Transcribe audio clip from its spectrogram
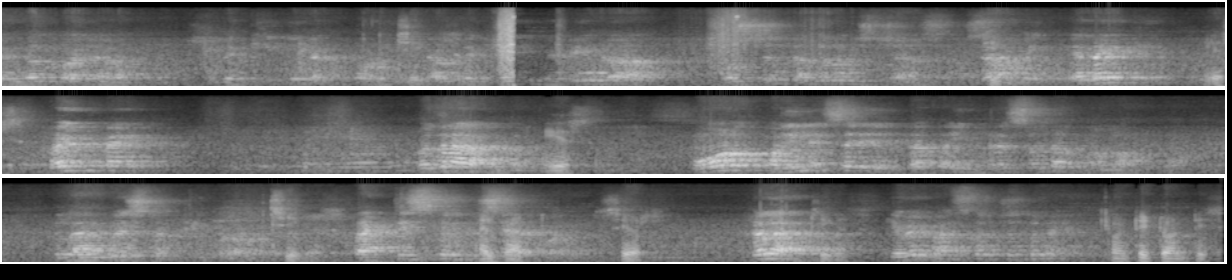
ଏକଦମ କହିଲେ ହବ ସେ ଦେଖିକି ତାକୁ ପଢ଼ୁଛି ତାକୁ ଦେଖିକି ମିଟିଂର କୋଶ୍ଚିନ୍ ତାଙ୍କର ନିଶ୍ଚୟ ଆସିବ ceramic N I T yes, white ବ୍ୟାଙ୍କ ପଚରା ହବ yes, କ'ଣ କହିଲେ ସେ ତାର ଇମ୍ପ୍ରେସନଟା ଭଲ ହବ ଲାଙ୍ଗୁଏଜଟା ଠିକ୍ ହବ ଠିକ୍ ଅଛି। ପ୍ରାକ୍ଟିସ୍ କରି I'll ସେଇଟା try. କହିବ। Sure. ହେଲା ଠିକ୍ ଅଛି। କେବେ ପାସ୍ କରିଛ ତମେ 2020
